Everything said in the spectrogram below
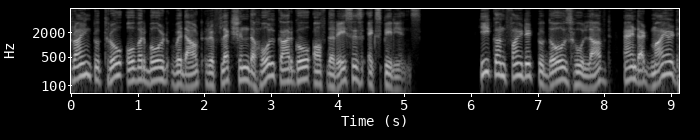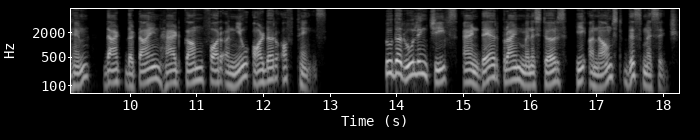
trying to throw overboard without reflection the whole cargo of the race's experience. He confided to those who loved and admired him that the time had come for a new order of things. To the ruling chiefs and their prime ministers he announced this message.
